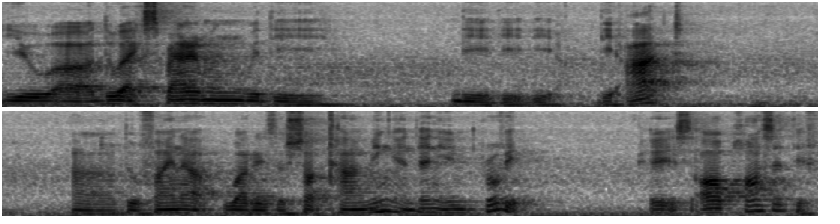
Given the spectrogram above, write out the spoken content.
You uh, do experiment with the, the, the, the, the art. Uh, to find out what is the shortcoming and then improve it. Okay, it's all positive.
